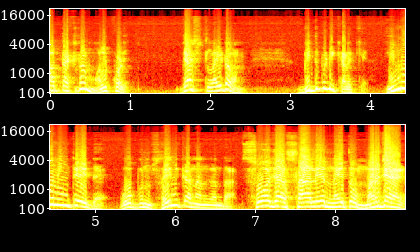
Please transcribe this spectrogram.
ಆದ ತಕ್ಷಣ ಮಲ್ಕೊಳ್ಳಿ. ಜಸ್ಟ್ ಲೈ ಡೌನ್ ಬಿದ್ದುಬಿಡಿ ಕೆಳಕ್ಕೆ. ಇನ್ನೂ ನಿಂತೇ ಇದ್ದೆ. ಒಬ್ಬನ ಸೈನಿಕ ನನ್ಗಂದ, ಸೋಜಾ ಸಾಲೆ ನೈತೋ ಮರ್ಜಾಗ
